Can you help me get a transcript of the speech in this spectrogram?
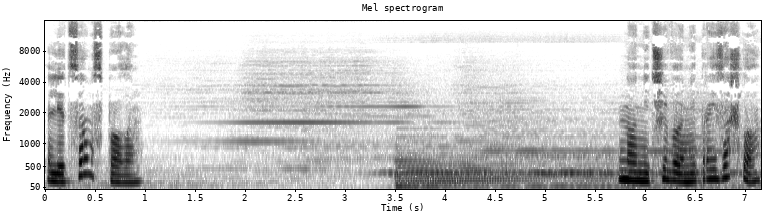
лицом с полом. Но ничего не произошло.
